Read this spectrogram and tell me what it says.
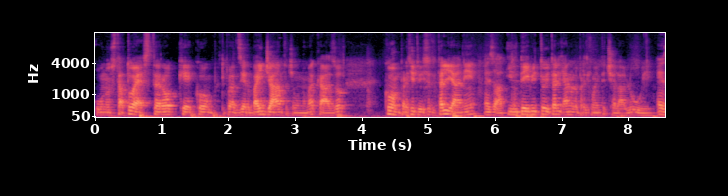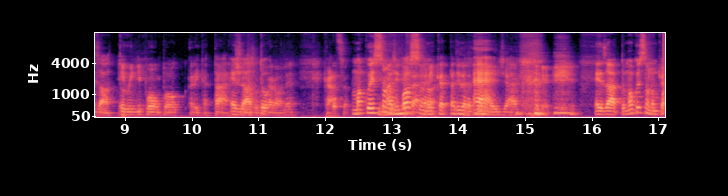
uno Stato estero che compra, tipo l'Azerbaigian, facciamo un nome a caso, compra i titoli di Stato italiani, Esatto, il debito italiano praticamente ce l'ha lui esatto. e quindi può un po' ricattarci, in Esatto. poche parole. Cazzo. Ma questo non Immagini possono... fra- ricattati Eh. dall'Azerbaigian. Esatto, ma questo non Cazzo,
